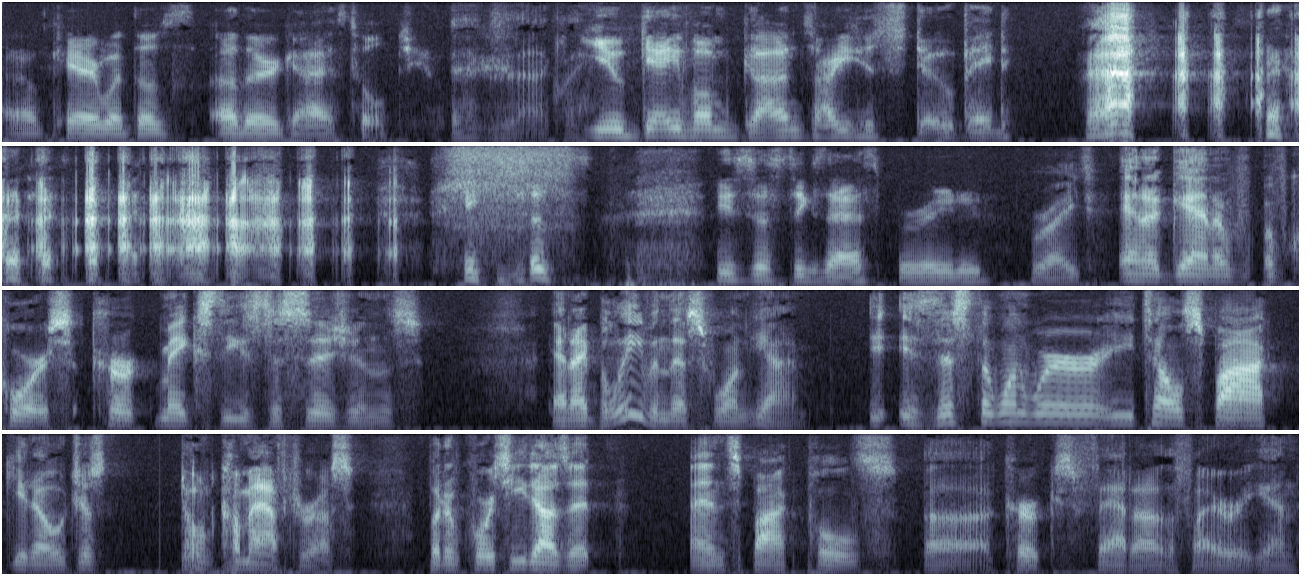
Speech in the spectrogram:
I don't care what those other guys told you. Exactly. You gave them guns. Are you stupid? he's just he's just exasperated. Right. And again, of, of course, Kirk makes these decisions. And I believe in this one, yeah. Is this the one where he tells Spock, you know, just don't come after us? But of course, he does it. And Spock pulls uh, Kirk's fat out of the fire again.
